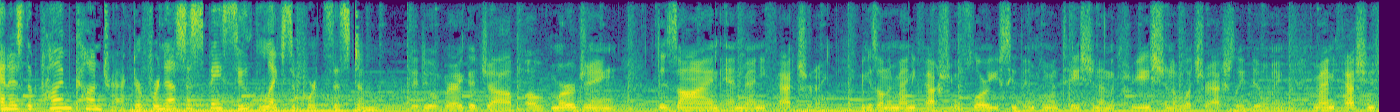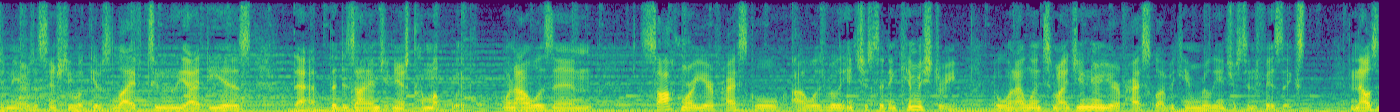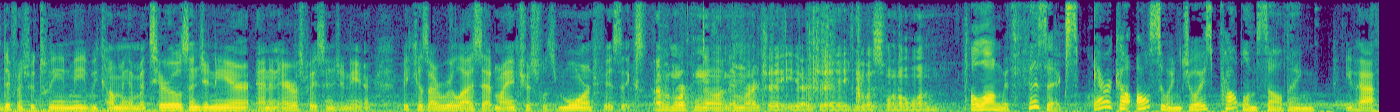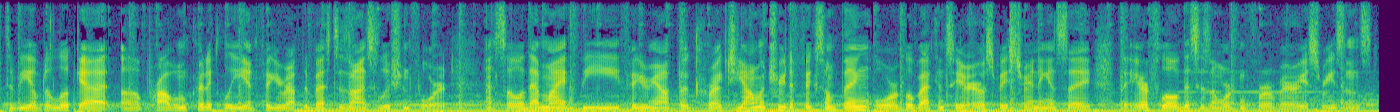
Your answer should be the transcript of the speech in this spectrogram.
and is the prime contractor for NASA's spacesuit life support system. They do a very good job of merging design and manufacturing because on the manufacturing floor you see the implementation and the creation of what you're actually doing. The manufacturing engineer is essentially what gives life to the ideas that the design engineers come up with. When I was in sophomore year of high school, I was really interested in chemistry, but when I went to my junior year of high school, I became really interested in physics. And that was the difference between me becoming a materials engineer and an aerospace engineer because I realized that my interest was more in physics. I've been working on MRJ, ERJ, US 101. Along with physics, A'arika also enjoys problem solving. You have to be able to look at a problem critically and figure out the best design solution for it. And so that might be figuring out the correct geometry to fix something, or go back into your aerospace training and say the airflow of this isn't working for various reasons.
